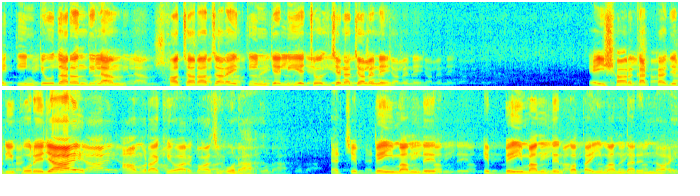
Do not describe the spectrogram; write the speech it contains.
এই তিনটে উদাহরণ দিলাম। সচরাচর এই তিনটে নিয়ে চলছে না চলে না? এই সরকারটা যদি পড়ে যায়, আমরা কেউ আর বাঁচবো না। বেঈমানদের, এ বেঈমানদের কথা ইমানদারের নয়।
